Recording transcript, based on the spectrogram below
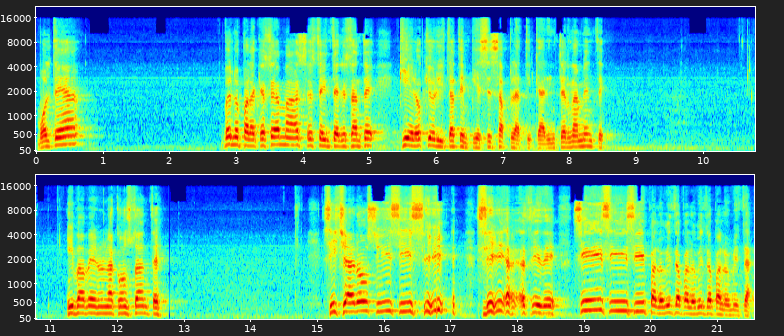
Voltea bueno, para que sea más este, interesante, quiero que ahorita te empieces a platicar internamente. Y va a haber una constante. Sí, Charo, sí, sí, sí, sí, así de, sí, sí, sí, palomita, palomita, palomita.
